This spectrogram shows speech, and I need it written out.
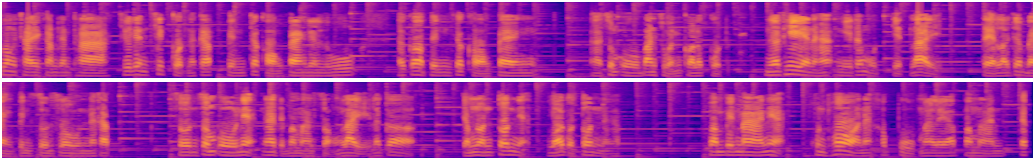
ช่วงชัยคำจันทา ชื่อเล่นชื่อกดนะครับ เป็นเจ้าของแปลงเรียนรู้ แล้วก็เป็นเจ้าของแปลง ส้มโอบ้านสวนกรกฎเนื้อที่นะฮะมีทั้งหมด 7 ไร่ แต่เราจะแบ่งเป็นโซนๆนะครับโซนส้มโอเนี่ยน่าจะประมาณ 2 ไร่ แล้วก็จำนวนต้นเนี่ยร้อยกว่าต้นนะครับ ความเป็นมาเนี่ยคุณพ่อนะเขาปลูกมาแล้วประมาณสัก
